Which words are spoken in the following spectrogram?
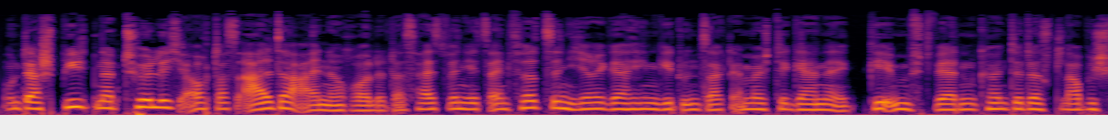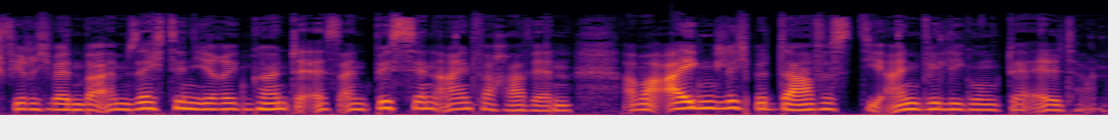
Und da spielt natürlich auch das Alter eine Rolle. Das heißt, wenn jetzt ein 14-Jähriger hingeht und sagt, er möchte gerne geimpft werden, könnte das, glaube ich, schwierig werden. Bei einem 16-Jährigen könnte es ein bisschen einfacher werden. Aber eigentlich bedarf es die Einwilligung der Eltern.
